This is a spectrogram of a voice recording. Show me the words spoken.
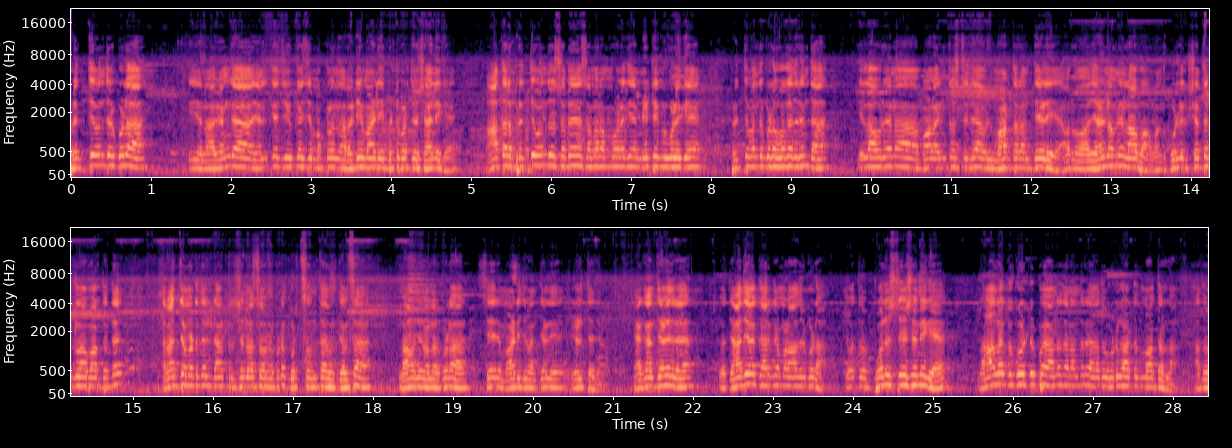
ಪ್ರತಿಯೊಂದು ಕೂಡ ಈ ನಾವು ಹೆಂಗ L K G, U K G ಮಕ್ಕಳನ್ನ ರೆಡಿ ಮಾಡಿ ಬಿಟ್ಟು ಬರ್ತೀವಿ ಶಾಲೆಗೆ, ಆ ಥರ ಪ್ರತಿಯೊಂದು ಸಭೆ ಸಮಾರಂಭಗಳಿಗೆ ಮೀಟಿಂಗ್ಗಳಿಗೆ ಪ್ರತಿಯೊಂದು ಕೂಡ ಹೋಗೋದ್ರಿಂದ ಇಲ್ಲ ಅವ್ರೇನೋ ಭಾಳ ಇಂಟ್ರೆಸ್ಟ್ ಇದೆ, ಅವ್ರಿಗೆ ಮಾಡ್ತಾರೆ ಅಂತೇಳಿ ಅವರು, ಅದು ಎರಡು ನಮೂನೆ ಲಾಭ. ಒಂದು ಕೂಡ್ಲಿಕ್ಕೆ ಕ್ಷೇತ್ರಕ್ಕೆ ಲಾಭ ಆಗ್ತದೆ ರಾಜ್ಯ ಮಟ್ಟದಲ್ಲಿ ಡಾಕ್ಟರ್ ಶ್ರೀನಿವಾಸ ಅವರನ್ನು ಕೂಡ ಗುರುತಿಸಂಥ ಒಂದು ಕೆಲಸ ನಾವು ನೀವೆಲ್ಲರೂ ಕೂಡ ಸೇರಿ ಮಾಡಿದ್ದೀವಿ ಅಂತೇಳಿ ಹೇಳ್ತಾ ಇದ್ದೀನಿ. ಯಾಕಂತ ಹೇಳಿದ್ರೆ ಇವತ್ತು ಯಾವುದೇ ಕಾರ್ಯಕ್ರಮಗಳಾದರೂ ಕೂಡ ಇವತ್ತು ಪೊಲೀಸ್ ಸ್ಟೇಷನಿಗೆ ನಾಲ್ಕು ಕೋಟಿ ರೂಪಾಯಿ ಅನುದಾನ ಅಂದರೆ ಅದು ಹುಡುಗಾಟದ ಮಾತಲ್ಲ. ಅದು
